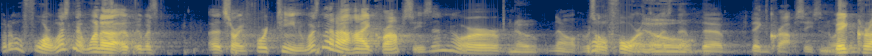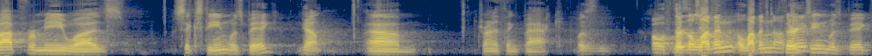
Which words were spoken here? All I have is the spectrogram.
But 04, wasn't it one of it was uh, sorry 14? Wasn't that a high crop season or No. No, it was 04 that was No. the, the big crop season. Big it? crop for me was 16 was big. yeah. Um, trying to think back. was, Oh, was 11, 11 not big? 13 was big.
